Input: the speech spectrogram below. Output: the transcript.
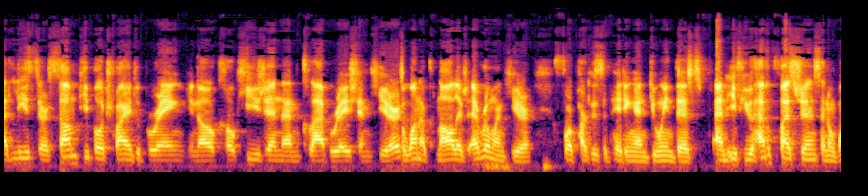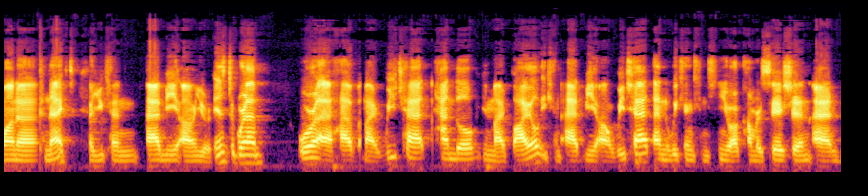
At least there's some people trying to bring, you know, cohesion and collaboration here. I want to acknowledge everyone here for participating and doing this. And if you have questions and want to connect, you can add me on your Instagram or I have my WeChat handle in my bio. You can add me on WeChat and we can continue our conversation. And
